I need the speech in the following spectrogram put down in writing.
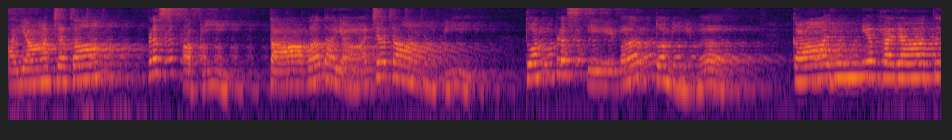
അയാചതാം പ്ലസ് അപി താവദയാചതാമപി ത്വം പ്ലസ് ഏവ ത്വമേവ. കാരുണ്യഭരാത്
